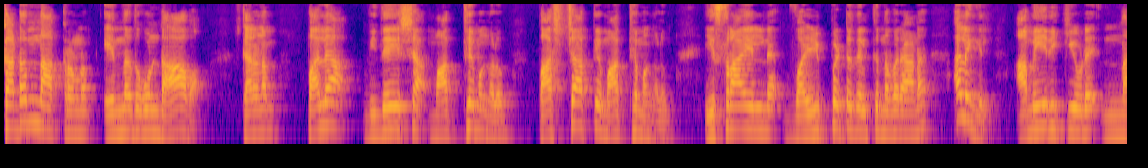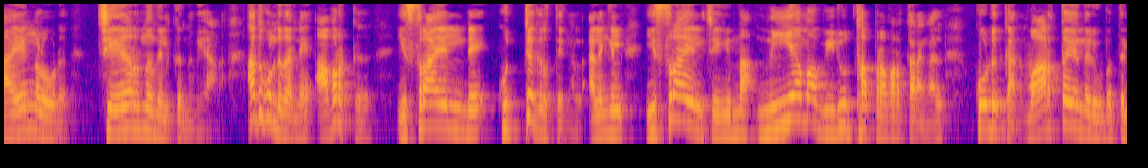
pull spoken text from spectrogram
കടന്നാക്രമണം എന്നതുകൊണ്ടാവാം. കാരണം പല വിദേശ മാധ്യമങ്ങളും പാശ്ചാത്യ മാധ്യമങ്ങളും ഇസ്രായേലിന് വഴിപ്പെട്ട് നിൽക്കുന്നവരാണ് അല്ലെങ്കിൽ അമേരിക്കയുടെ നയങ്ങളോട് ചേർന്ന് നിൽക്കുന്നവയാണ്. അതുകൊണ്ട് തന്നെ അവർക്ക് ഇസ്രായേലിന്റെ കുറ്റകൃത്യങ്ങൾ അല്ലെങ്കിൽ ഇസ്രായേൽ ചെയ്യുന്ന നിയമവിരുദ്ധ പ്രവർത്തനങ്ങൾ കൊടുക്കാൻ വാർത്ത എന്ന രൂപത്തിൽ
